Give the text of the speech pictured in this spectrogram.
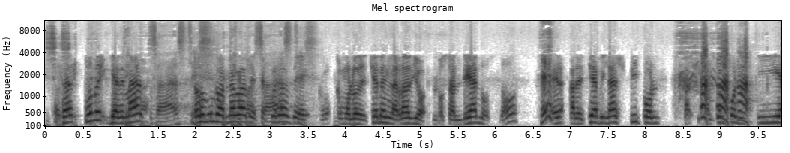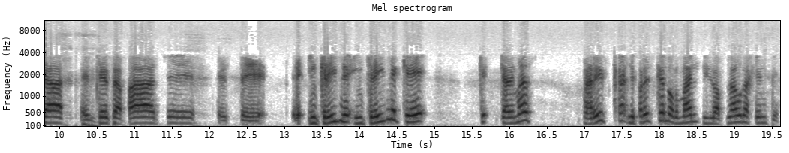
sí, O sea, sí. todo, y además, todo el mundo te hablaba de, ¿te acuerdas de, como, como lo decían en la radio, los aldeanos, ¿no? ¿Eh? Era- parecía Village People, faltó un policía, el jefe Apache, este, eh, increíble, increíble que, que, que además parezca, le parezca normal y lo aplauda gente.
